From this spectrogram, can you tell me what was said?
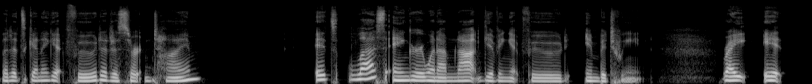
that it's going to get food at a certain time, it's less angry when I'm not giving it food in between, right? It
